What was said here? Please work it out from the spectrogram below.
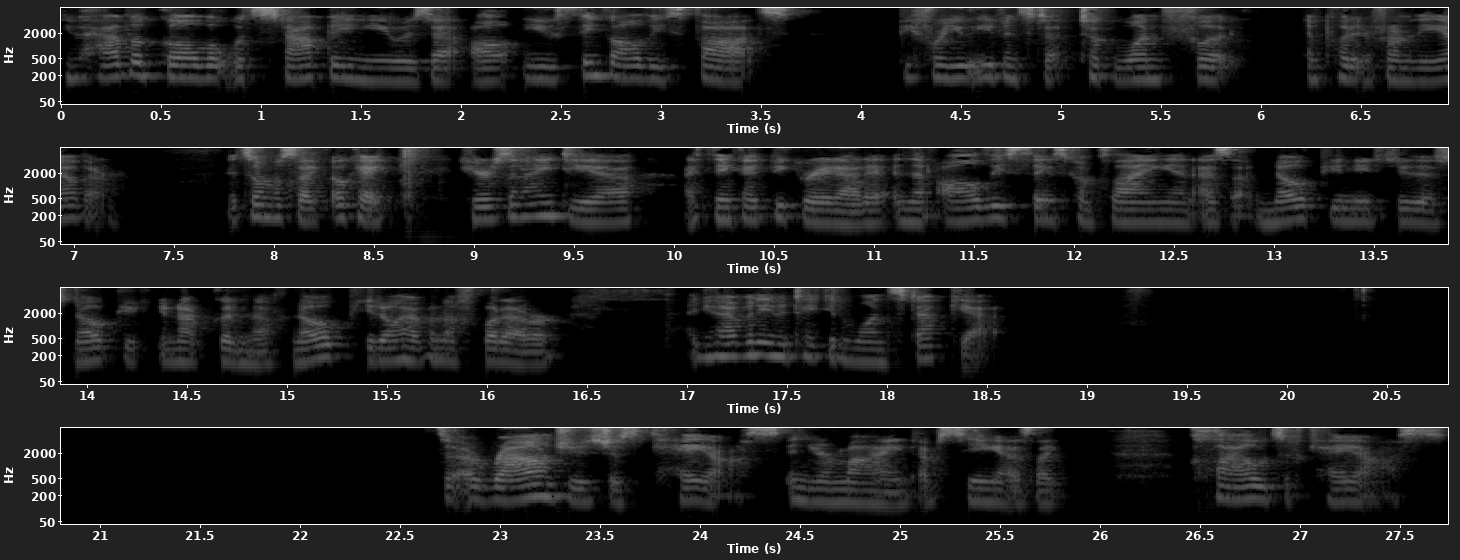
You have a goal, but what's stopping you is that all you think all these thoughts before you even st- took one foot and put it in front of the other. It's almost like, okay, here's an idea. I think I'd be great at it. And then all these things come flying in as a nope, you need to do this. Nope, you're not good enough. Nope, you don't have enough, whatever. And you haven't even taken one step yet. So around you is just chaos in your mind. I'm seeing it as like clouds of chaos.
